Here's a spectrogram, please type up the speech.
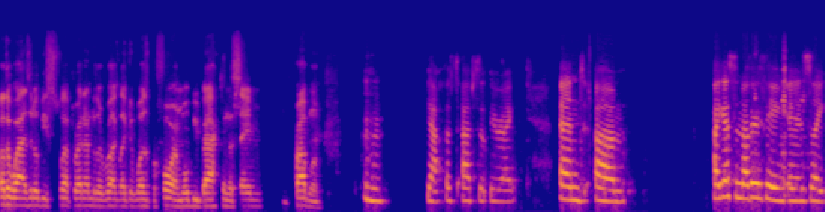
Otherwise, it'll be swept right under the rug like it was before, and we'll be back in the same problem. Mm-hmm. Yeah, that's absolutely right. And um, I guess another thing is like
